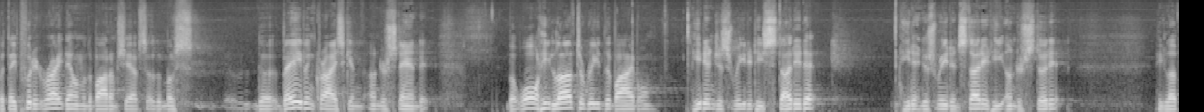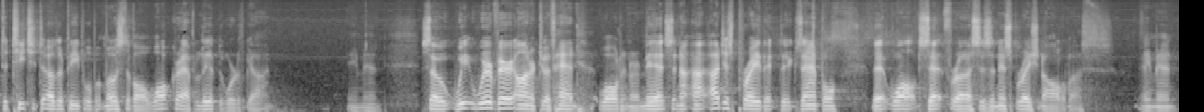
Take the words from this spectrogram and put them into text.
but they put it right down on the bottom shelf so the most the babe in Christ can understand it. But Walt, he loved to read the Bible. He didn't just read it, he studied it. He didn't just read and study it, he understood it. He loved to teach it to other people, but most of all, Walt Kraft lived the Word of God. Amen. So we, we're very honored to have had Walt in our midst, and I, I just pray that the example that Walt set for us is an inspiration to all of us. Amen.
